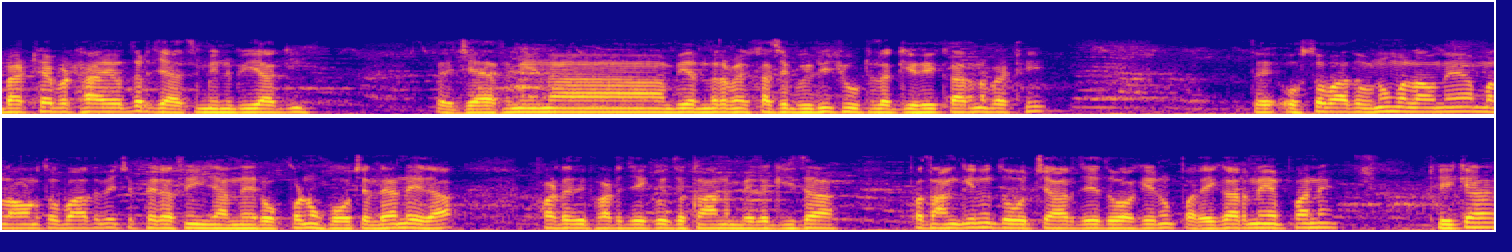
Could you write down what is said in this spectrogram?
ਬੈਠੇ ਬਿਠਾਏ ਉਧਰ ਜੈਸਮੀਨ ਵੀ ਆ ਗਈ। ਤੇ ਜੈਸਮੀਨ ਵੀ ਅੰਦਰ ਮੇਰੇ ਖਾਸੇ ਵੀਡੀਓ ਸ਼ੂਟ ਲੱਗੀ ਹੋਈ ਕਰਨ ਬੈਠੀ। ਤੇ ਉਸ ਤੋਂ ਬਾਅਦ ਉਹਨੂੰ ਮਿਲਾਉਂਦੇ ਆ ਮਿਲਾਉਣ ਤੋਂ ਬਾਅਦ ਵਿੱਚ ਫਿਰ ਅਸੀਂ ਜਾਂਦੇ ਰੋਪੜ ਨੂੰ ਹੋ ਚੱਲਿਆ ਹਨੇਰਾ ਫਟੇ ਦੀ ਫਟ ਜੇ ਕੋਈ ਦੁਕਾਨ ਮਿਲ ਗਈ ਤਾਂ ਪਤੰਗੀ ਨੂੰ ਦੋ ਚਾਰ ਜੇ ਦਵਾ ਕੇ ਇਹਨੂੰ ਪਰੇ ਕਰਨੇ ਆਪਾਂ ਨੇ। ਠੀਕ ਹੈ?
